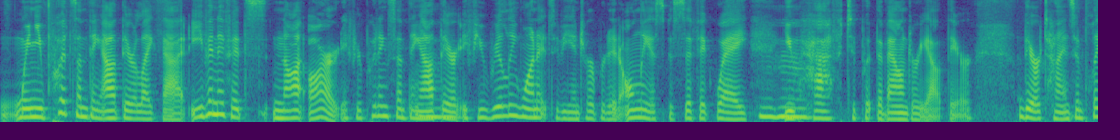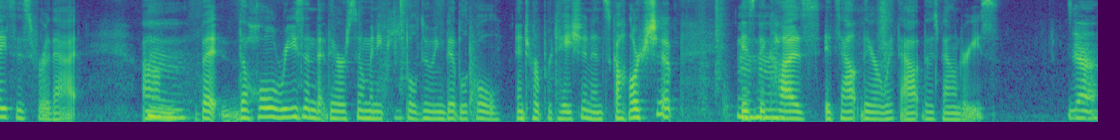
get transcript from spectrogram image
when you put something out there like that even if it's not art if you're putting something out there mm-hmm. if you really want it to be interpreted only a specific way you mm-hmm. have to put the boundary out there. There are times and places for that um, But the whole reason that there are so many people doing biblical interpretation and scholarship is because it's out there without those boundaries. Yeah.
